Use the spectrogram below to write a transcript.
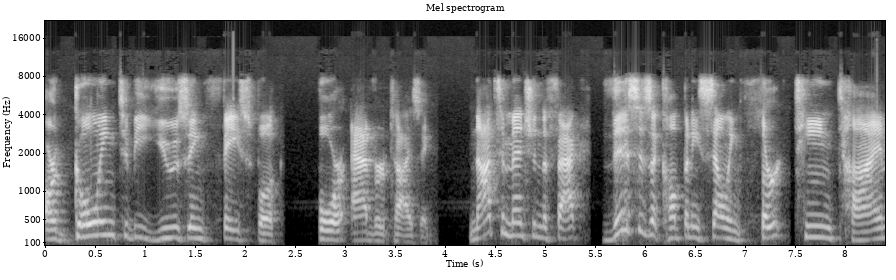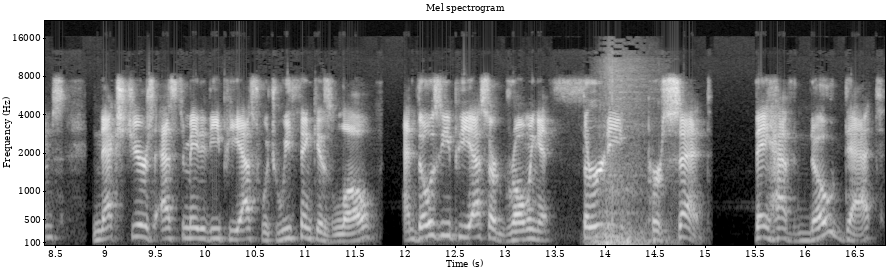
are going to be using Facebook for advertising. Not to mention the fact this is a company selling 13 times next year's estimated EPS, which we think is low, and those EPS are growing at 30%. They have no debt,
